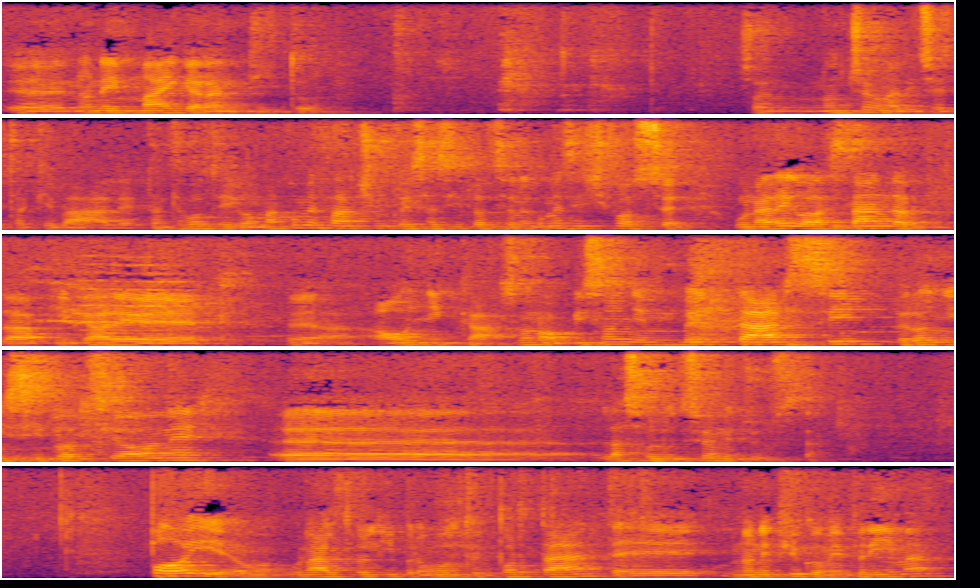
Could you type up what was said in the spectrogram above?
eh, non è mai garantito cioè, non c'è una ricetta che vale. Tante volte dico, ma come faccio in questa situazione? Come se ci fosse una regola standard da applicare eh, a ogni caso. No, bisogna inventarsi per ogni situazione eh, la soluzione giusta. Poi un altro libro molto importante, Non è più come prima,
